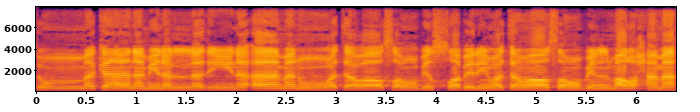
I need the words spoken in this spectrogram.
ثم كان من الذين آمنوا وتواصوا بالصبر وتواصوا بالمرحمة.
